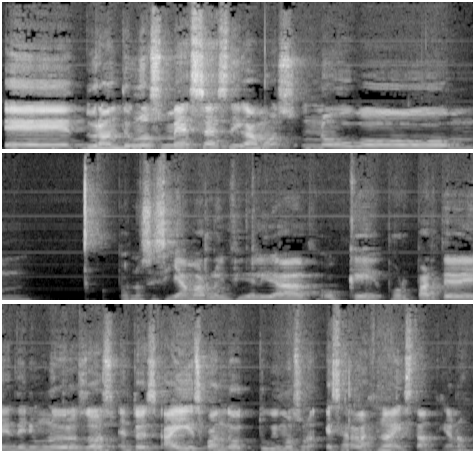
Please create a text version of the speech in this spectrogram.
eh, durante unos meses, digamos, no hubo, pues no sé si llamarlo infidelidad o qué, por parte de, de ninguno de los dos. Entonces ahí es cuando tuvimos una- esa relación a distancia, ¿no?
